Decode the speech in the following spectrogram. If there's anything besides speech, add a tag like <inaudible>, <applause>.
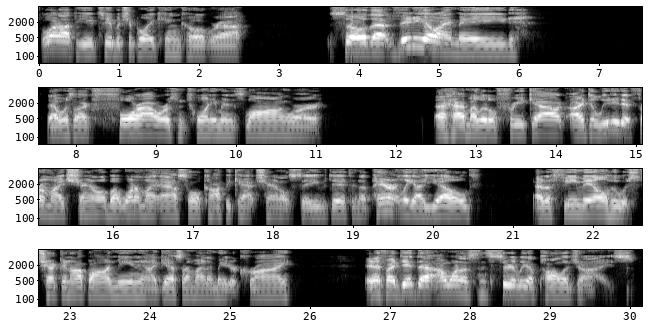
What up, YouTube? It's your boy King Cobra. So, that video I made that was like 4 hours and 20 minutes long where I had my little freak out. I deleted it from my channel, but one of my asshole copycat channels saved it. And apparently, I yelled at a female who was checking up on me, and I guess I might have made her cry. And if I did that, I want to sincerely apologize.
